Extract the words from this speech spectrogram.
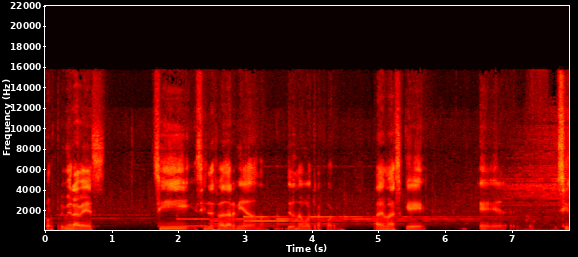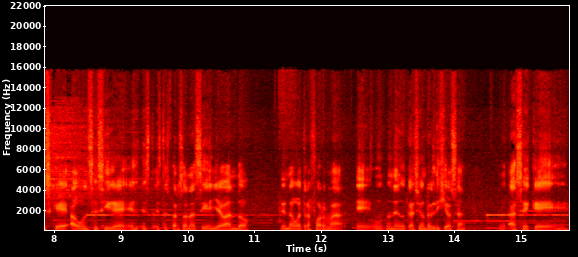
por primera vez, sí, sí les va a dar miedo, ¿no? De una u otra forma. Además que eh, si es que aún se sigue, estas personas siguen llevando de una u otra forma eh, una educación religiosa, hace que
